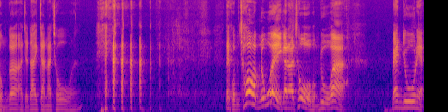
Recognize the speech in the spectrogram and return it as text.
ผมก็อาจจะได้การนาโชนะ แต่ผมชอบนะเว้ยกานาโช ผมดูว่าแมนยูเนี่ย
